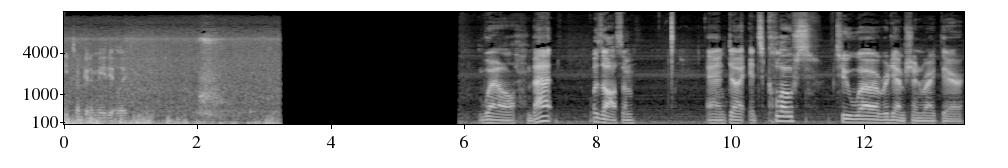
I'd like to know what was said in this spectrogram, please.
he took it immediately. Well, that was awesome. And uh, it's close to uh, redemption right there.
